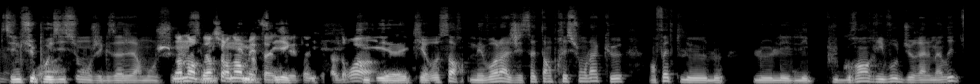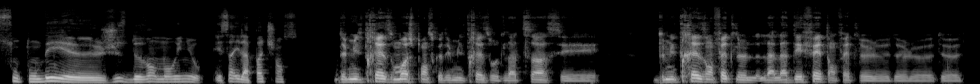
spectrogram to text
C'est une supposition, j'exagère mon jeu. Non, non, bien sûr, non, mais t'as le droit. Qui, qui, ressort. Mais voilà, j'ai cette impression-là que, en fait, le, le, les, plus grands rivaux du Real Madrid sont tombés euh, juste devant Mourinho. Et ça, il a pas de chance. 2013, moi, je pense que 2013, au-delà de ça, c'est 2013, en fait, la, défaite, en fait, le, de,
